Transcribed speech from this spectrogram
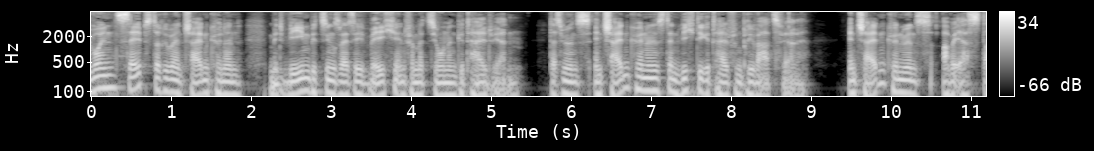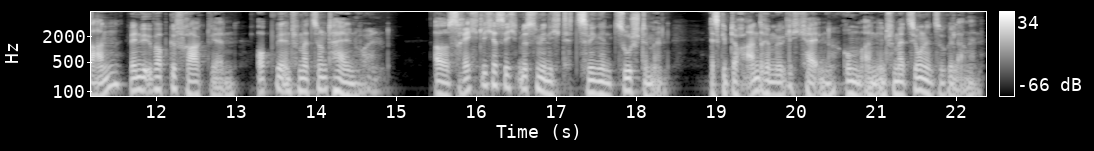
Wir wollen selbst darüber entscheiden können, mit wem bzw. welche Informationen geteilt werden. Dass wir uns entscheiden können, ist ein wichtiger Teil von Privatsphäre. Entscheiden können wir uns aber erst dann, wenn wir überhaupt gefragt werden, ob wir Informationen teilen wollen. Aus rechtlicher Sicht müssen wir nicht zwingend zustimmen. Es gibt auch andere Möglichkeiten, um an Informationen zu gelangen.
